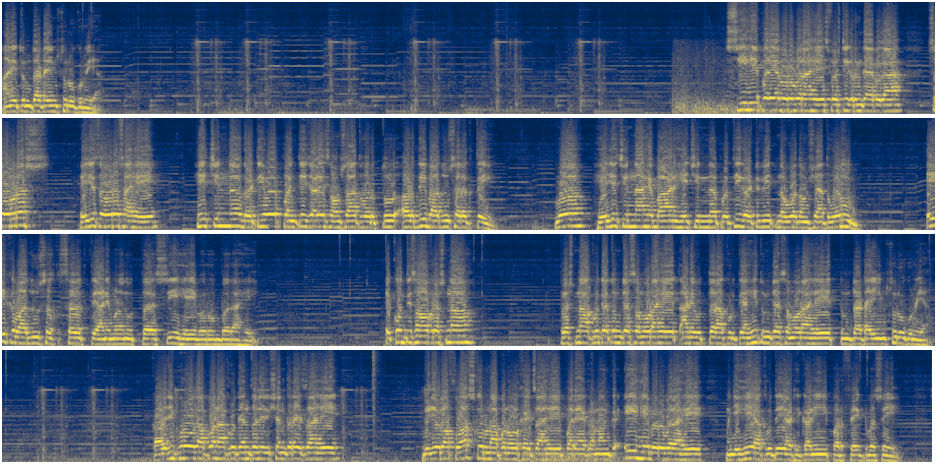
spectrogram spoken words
आणि तुमचा टाइम सुरू करूया. सी हे पर्याय बरोबर आहे. स्पष्टीकरण काय बघा? चौरस हे जे चौरस आहे हे चिन्ह गटीवर पंचेचाळीस अंशात वर्तुळ अर्धी बाजू सरकते. व हे जे चिन्ह आहे बाण हे चिन्ह प्रति घटवीत नव्वद अंशात वळून एक बाजू स- सरकते आणि म्हणून उत्तर सी हे बरोबर आहे. एकोणतीसावा प्रश्न. प्रश्न आकृत्या तुमच्यासमोर आहेत आणि उत्तर आकृत्याही तुमच्यासमोर आहेत. तुमचा टाइम सुरू करूया. काळजीपूर्वक आपण आकृत्यांचं निरीक्षण करायचं आहे. व्हिडिओला पॉज करून आपण ओळखायचं आहे पर्याय क्रमांक ए हे बरोबर आहे. म्हणजे ही आकृती या ठिकाणी परफेक्ट बसेल.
